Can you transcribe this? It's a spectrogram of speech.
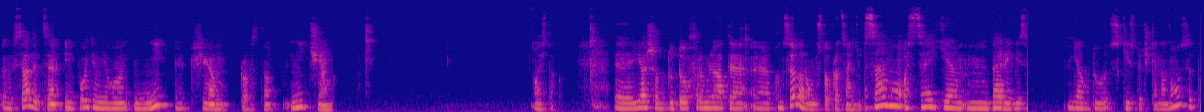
е, сядеться і потім його нічим, просто нічим. Ось так. Е, Я ще буду дооформляти е, консилером 100%. Саме ось цей берій візьму. Я буду з кісточки наносити.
